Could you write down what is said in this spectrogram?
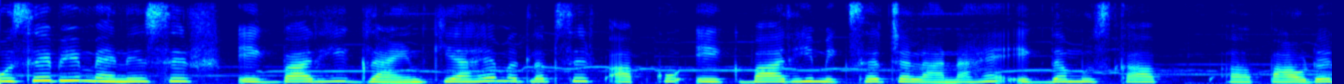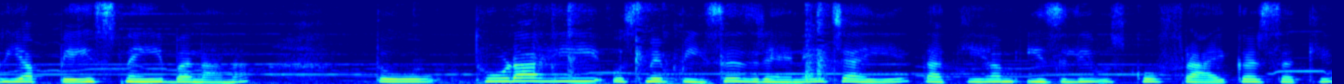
उसे भी मैंने सिर्फ़ एक बार ही ग्राइंड किया है. मतलब सिर्फ़ आपको एक बार ही मिक्सर चलाना है, एकदम उसका पाउडर या पेस्ट नहीं बनाना. तो थोड़ा ही उसमें पीसेस रहने चाहिए, ताकि हम इजीली उसको फ्राई कर सकें.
